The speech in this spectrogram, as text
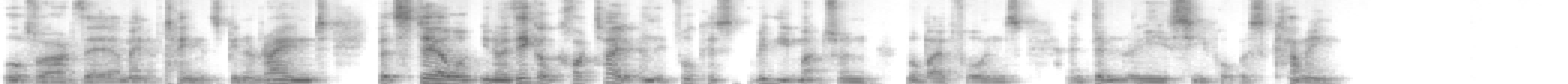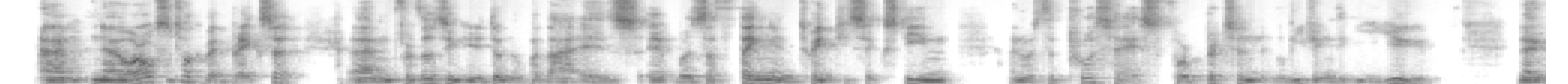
over the amount of time it's been around. But still, you know, they got caught out and they focused really much on mobile phones and didn't really see what was coming. Um, now, I'll also talk about Brexit. Um, for those of you who don't know what that is, it was a thing in 2016 and was the process for Britain leaving the EU. Now,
